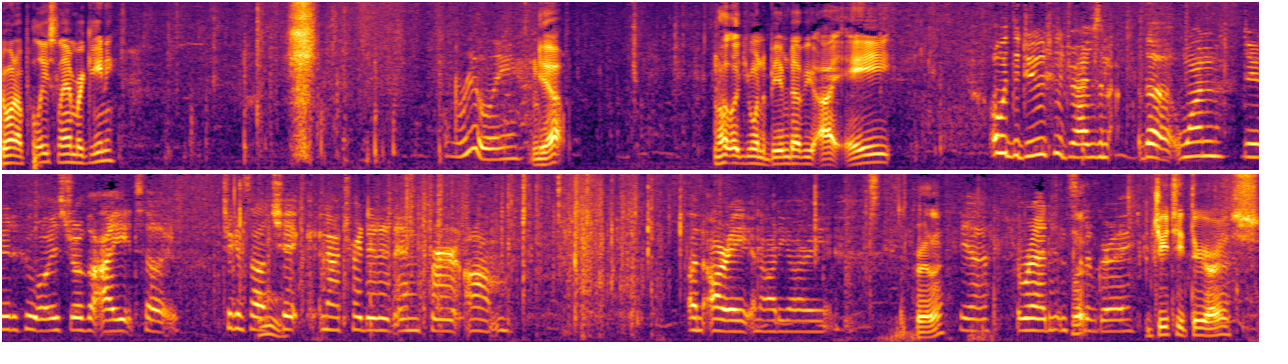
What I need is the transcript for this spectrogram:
You want a police Lamborghini? Really? Yep. Oh, look, you want a BMW i8? Oh, the dude who drives an the one dude who always drove the i8 to Chicken Salad Ooh. Chick I traded it in for um an R8, an Audi R8. Really? Yeah, red instead Look. of gray. GT3 RS.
